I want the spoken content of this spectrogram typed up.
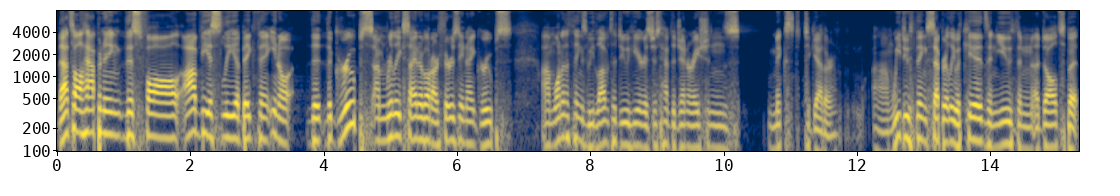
that's all happening this fall. Obviously, a big thing. You know, the, the groups, I'm really excited about our Thursday night groups. Um, one of the things we love to do here is just have the generations mixed together. Um, we do things separately with kids and youth and adults, but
